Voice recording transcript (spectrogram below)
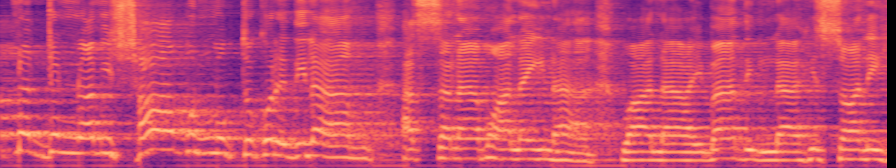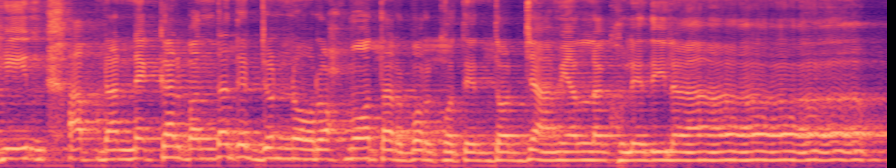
আপনার জন্য আমি সব উন্মুক্ত করে দিলাম। আসসালামু আলাইনা ওয়া আলা ইবাদিল্লাহিস সলিহিন। আপনার নেককার বান্দাদের জন্য রহমত আর বরকতের দরজা আমি আল্লাহ খুলে দিলাম।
